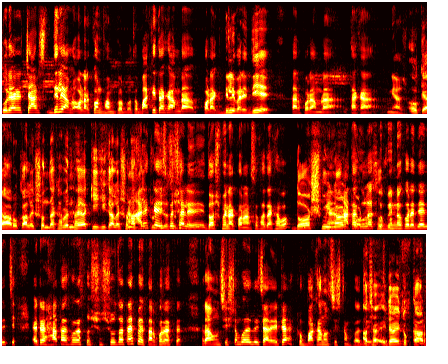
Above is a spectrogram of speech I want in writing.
কুরিয়ারের চার্জ দিলে আমরা অর্ডার কনফার্ম করব। তো বাকি টাকা আমরা প্রোডাক্ট ডেলিভারি দিয়ে তারপরে আমরা টাকা নিয়ে আসব। ওকে আরও কালেকশন দেখাবেন ভাইয়া? কি কি কালেকশন আছে? একটু আরেকটা স্পেশালি দশ মিনার কর্নার সোফা দেখাবো। দেখাবেন। দশ মিনার হাতাগুলো একটু ভিন্ন করে দিয়ে দিচ্ছি। এটার হাতাগুলো একটু সোজা টাইপের তারপরে একটা রাউন্ড সিস্টেম করে দিচ্ছি। আর এটা একটু বাঁকানো সিস্টেম করে আচ্ছা এটা একটু কার্ভ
